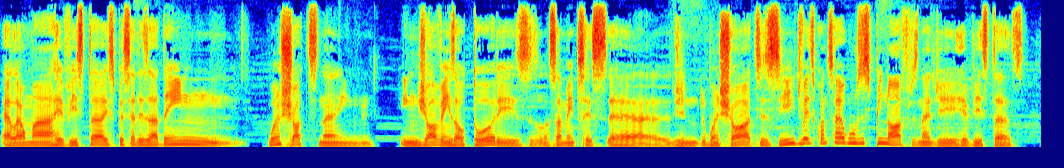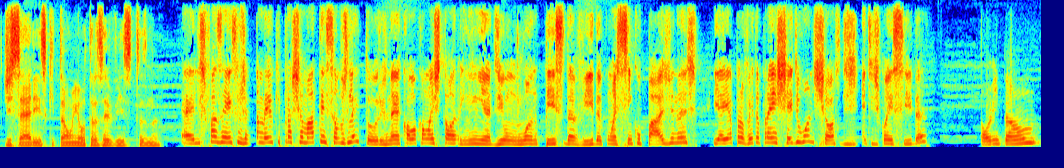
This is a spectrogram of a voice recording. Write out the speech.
Ela é uma revista especializada em one-shots, né? Em, em jovens autores, lançamentos é, de one-shots e de vez em quando sai alguns spin-offs, né? De revistas, de séries que estão em outras revistas, né? É, eles fazem isso já meio que pra chamar a atenção dos leitores, né? Colocam uma historinha de um One Piece da vida com as cinco páginas e aí aproveita pra encher de one shot de gente desconhecida. Ou então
